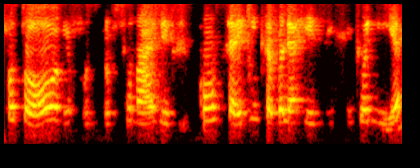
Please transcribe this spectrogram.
fotógrafos, profissionais, eles conseguem trabalhar redes em sintonia,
